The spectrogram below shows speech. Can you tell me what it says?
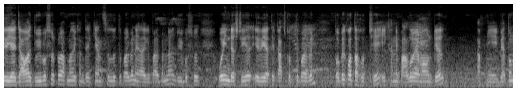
এরিয়ায় যাওয়ার দুই বছর পর আপনারা এখান থেকে ক্যান্সেল হতে পারবেন, এর আগে পারবেন না। দুই বছর ওই ইন্ডাস্ট্রিয়াল এরিয়াতে কাজ করতে পারবেন। তবে কথা হচ্ছে, এখানে ভালো অ্যামাউন্টের আপনি বেতন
